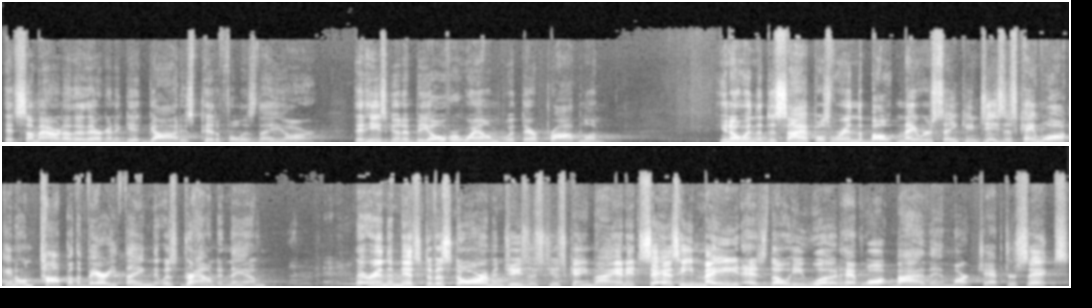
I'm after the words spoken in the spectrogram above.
that somehow or another they're going to get God as pitiful as they are, that He's going to be overwhelmed with their problem. You know, when the disciples were in the boat and they were sinking, Jesus came walking on top of the very thing that was drowning them. They were in the midst of a storm and Jesus just came by. And it says he made as though he would have walked by them. Mark chapter 6.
